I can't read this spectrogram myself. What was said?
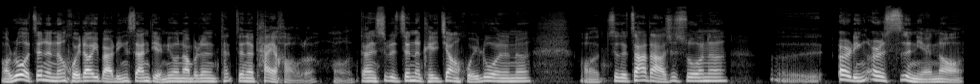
哦，如果真的能回到一百零三点六，那不真真的太好了哦。但是不是真的可以这样回落了呢？哦，这个渣打是说呢。呃，二零二四年哦，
